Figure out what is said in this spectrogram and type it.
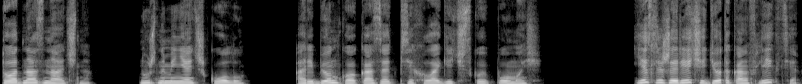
то однозначно нужно менять школу, а ребенку оказать психологическую помощь. Если же речь идет о конфликте,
